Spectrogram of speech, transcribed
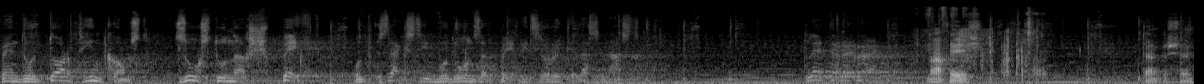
Wenn du dorthin kommst, suchst du nach Specht und sagst ihm, wo du unser Baby zurückgelassen hast. Klettere rein. Mach ich. Dankeschön.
